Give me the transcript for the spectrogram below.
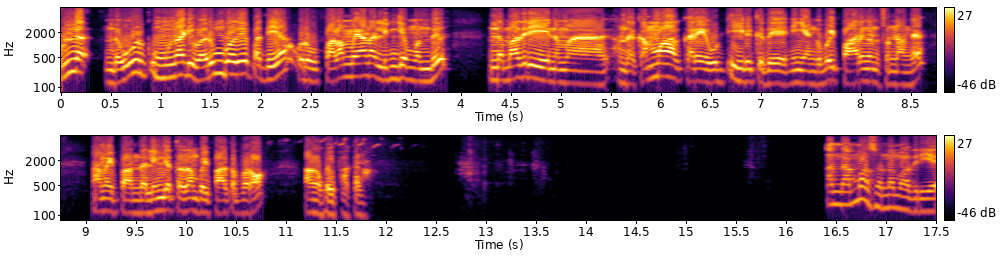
உள்ள இந்த ஊருக்கு முன்னாடி வரும்போதே பார்த்தியா ஒரு பழமையான லிங்கம் வந்து இந்த மாதிரி நம்ம அந்த கம்மா கரையை ஒட்டி இருக்குது. நீங்க அங்க போய் பாருங்கன்னு சொன்னாங்க. நாம இப்ப அந்த லிங்கத்தை தான் போய் பார்க்க போறோம். அங்கே போய் பார்க்கலாம். அந்த அம்மா சொன்ன மாதிரியே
